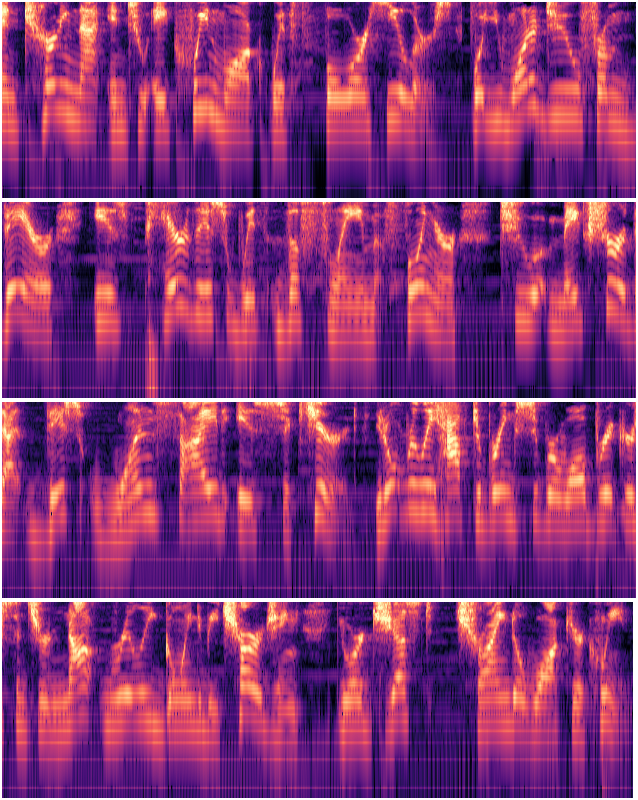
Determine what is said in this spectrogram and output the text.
and turning that into a queen walk with four healers. What you want to do from there is pair this with the flame flinger to make sure that this one side is secured. You don't really have to bring super wall breaker since you're not really going to be charging. You're just trying to walk your queen.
